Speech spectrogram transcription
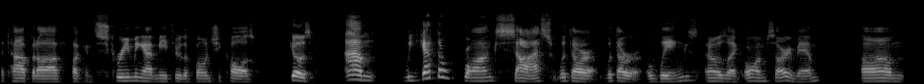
to top it off fucking screaming at me through the phone. She calls. He goes, "Um, we got the wrong sauce with our with our wings." And I was like, "Oh, I'm sorry, ma'am. Um,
